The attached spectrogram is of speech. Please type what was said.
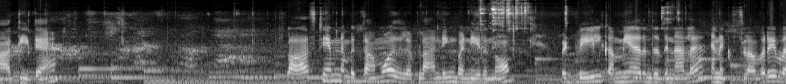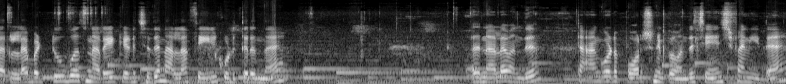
மாற்றிட்டேன் லாஸ்ட் டைம் நம்ம தமோ அதில் பிளான்டிங் பண்ணியிருந்தோம். பட் வெயில் கம்மியாக இருந்ததுனால எனக்கு ஃப்ளவரே வரல. பட் டூபர்ஸ் நிறைய கிடச்சிது. நல்லா சேல் கொடுத்துருந்தேன். அதனால் வந்து டேங்கோட போர்ஷன் இப்போ வந்து சேஞ்ச் பண்ணிட்டேன்.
